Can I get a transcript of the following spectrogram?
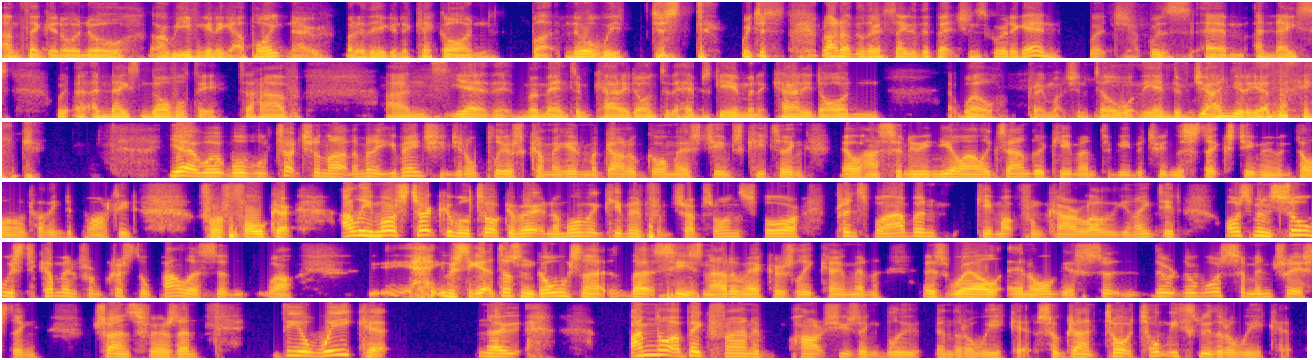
I'm thinking, oh no, are we even going to get a point now? Or are they going to kick on? But no, we just we just ran up the other side of the pitch and scored again, which was um, a nice a nice novelty to have. And yeah, the momentum carried on to the Hibs game, and it carried on well pretty much until what the end of January, I think. Yeah, we'll, we'll, we'll, touch on that in a minute. You mentioned, you know, players coming in, Morgaro Gomis, James Keating, El Hassnaoui, Neil Alexander came in to be between the sticks, Jamie MacDonald having departed for Falkirk. Alim Ozturk, who we'll talk about in a moment, came in from Trabzonspor. Prince Buaben came up from Carlisle United. Osman Sow was to come in from Crystal Palace, and, well, he was to get a dozen goals that, that season. Adam Eckersley came in as well in August. So there, there was some interesting transfers in. The away kit, now, I'm not a big fan of Hearts using blue in their away kit. So, Grant, talk, talk me through their away kit.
